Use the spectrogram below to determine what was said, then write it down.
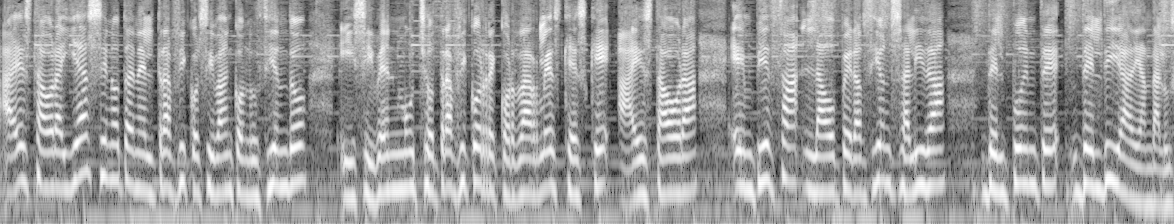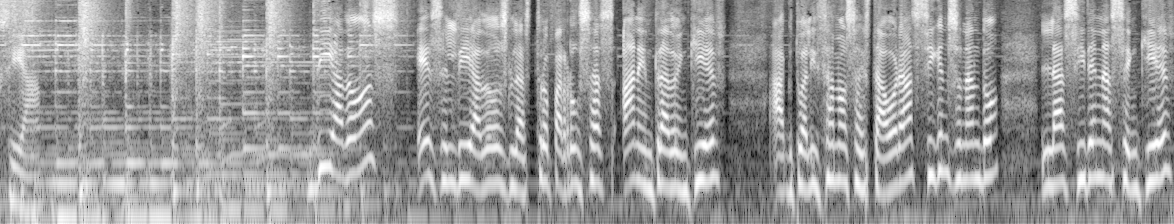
A esta hora ya se nota en el tráfico si van conduciendo y si ven mucho tráfico, recordarles que es que a esta hora empieza la operación salida del puente del Día de Andalucía. Día 2, es el día 2, las tropas rusas han entrado en Kiev. Actualizamos a esta hora, siguen sonando las sirenas en Kiev.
